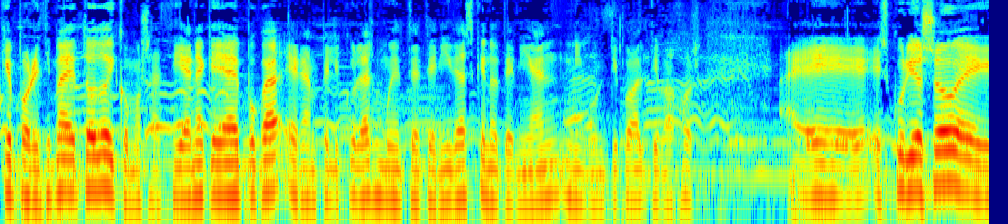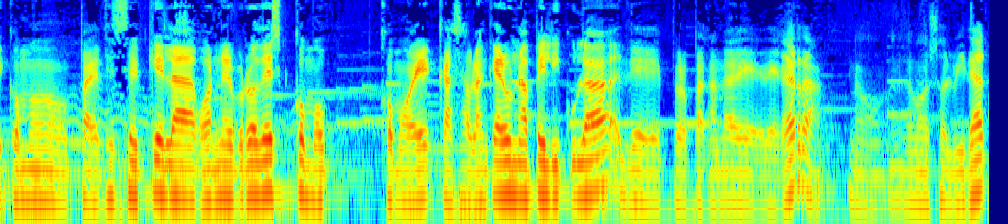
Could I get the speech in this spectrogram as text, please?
que por encima de todo y como se hacía en aquella época eran películas muy entretenidas que no tenían ningún tipo de altibajos. Eh, es curioso, eh, como parece ser que la Warner Brothers, como como Casablanca era una película de propaganda de, guerra, no, debemos olvidar,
